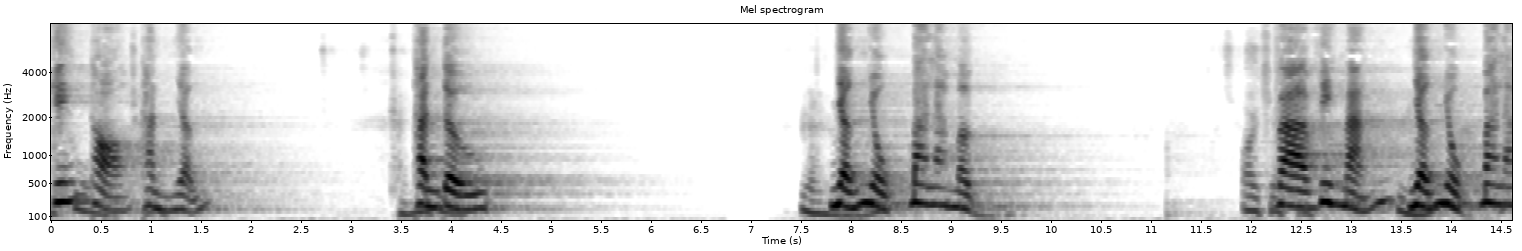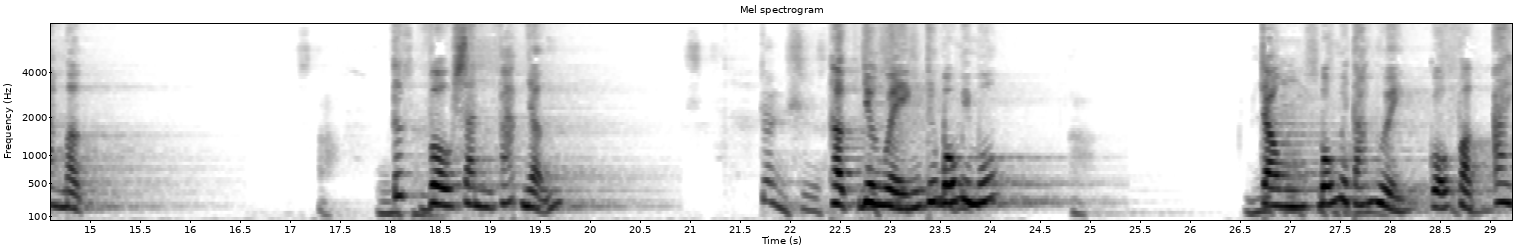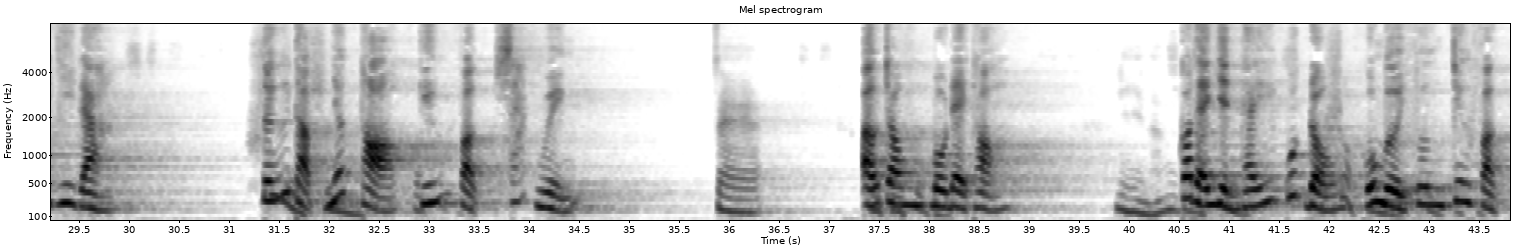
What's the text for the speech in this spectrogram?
Kiến thọ thành nhẫn. Thành tựu. Nhẫn nhục ba la mật. Và viên mãn nhẫn nhục ba la mật. Tức vô sanh pháp nhẫn. Thật dương nguyện thứ 41 Trong 48 nguyện của Phật A-di-đà. Tứ thập nhất thọ kiến Phật sát nguyện. Ở trong Bồ Đề Thọ Có thể nhìn thấy quốc độ của mười phương chư Phật.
